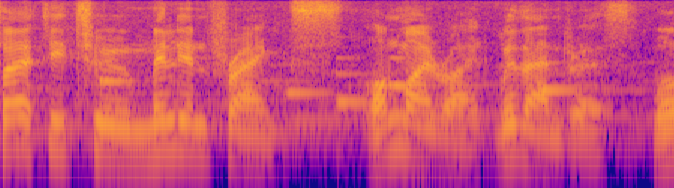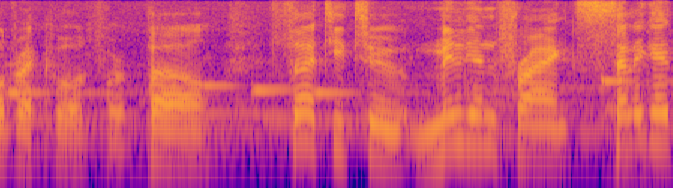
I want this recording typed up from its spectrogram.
32 million francs on my right with Andres, world record for a pearl 32 million francs, selling it.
